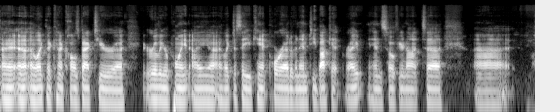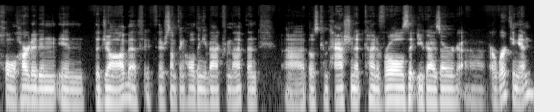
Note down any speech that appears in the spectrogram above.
I, I, like that kind of calls back to your, uh, your earlier point. I, uh, I like to say you can't pour out of an empty bucket, right? And so if you're not uh, uh wholehearted in in the job, if, if there's something holding you back from that, then uh, those compassionate kind of roles that you guys are uh, are working in,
